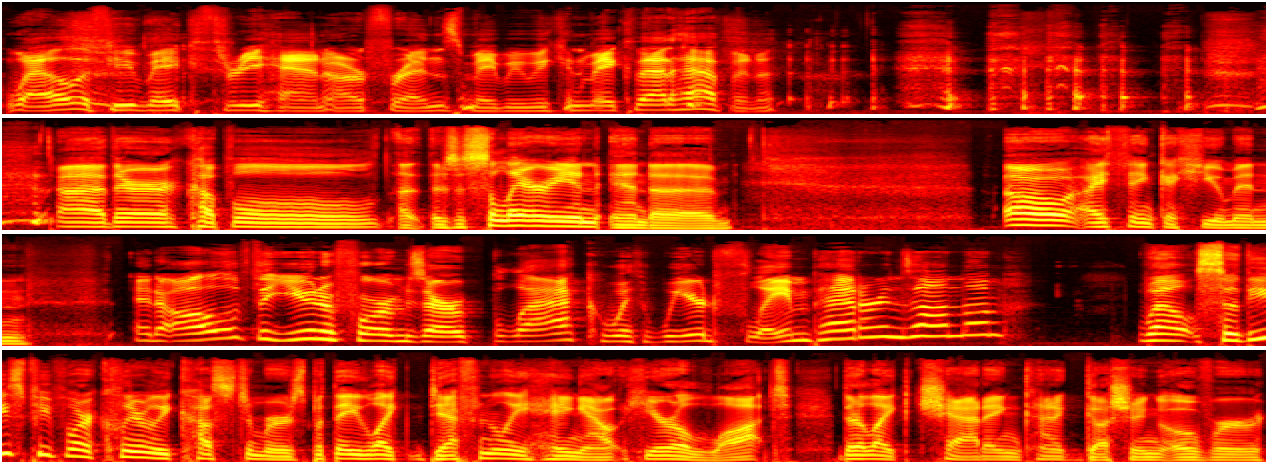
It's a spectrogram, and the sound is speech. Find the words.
Well, if you make three Hanar friends, maybe we can make that happen. Uh, there are a couple. Uh, there's a Salarian and a oh, I think a human. And all of the uniforms are black with weird flame patterns on them. Well, so these people are clearly customers, but they like definitely hang out here a lot. They're like chatting, kind of gushing over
